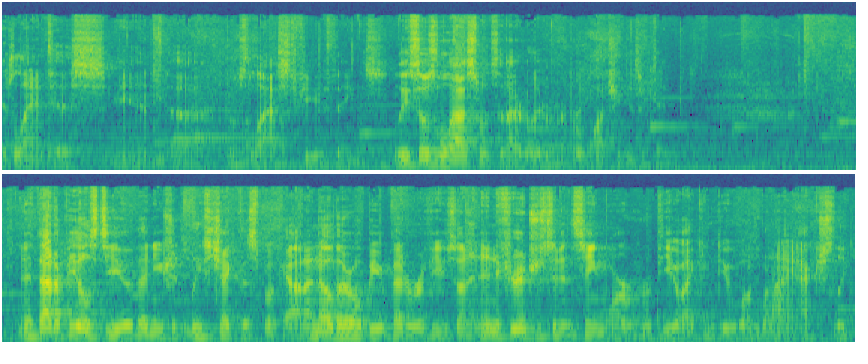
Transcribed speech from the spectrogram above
Atlantis and uh, those last few things. At least those are the last ones that I really remember watching as a kid. And if that appeals to you, then you should at least check this book out. I know there will be better reviews on it. And if you're interested in seeing more review, I can do one when I actually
